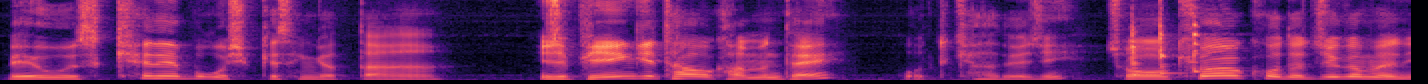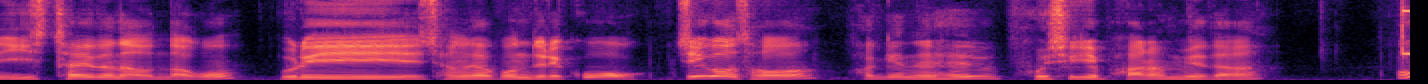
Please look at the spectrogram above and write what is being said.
매우 스캔해보고 싶게 생겼다 이제 비행기 타고 가면 돼? 어떻게 해야 되지? 저 QR코드 찍으면 Easter egg 나온다고? 우리 장사꾼들이 꼭 찍어서 확인을 해보시기 바랍니다 어?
